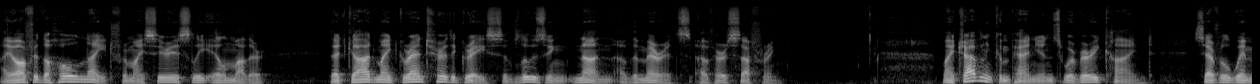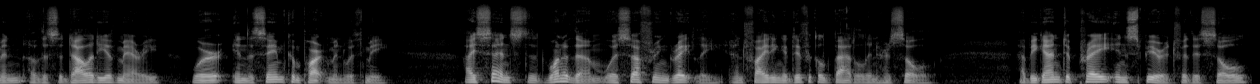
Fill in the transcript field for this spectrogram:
I offered the whole night for my seriously ill mother, that God might grant her the grace of losing none of the merits of her suffering. My traveling companions were very kind. Several women of the Sodality of Mary were in the same compartment with me. I sensed that one of them was suffering greatly and fighting a difficult battle in her soul. I began to pray in spirit for this soul.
